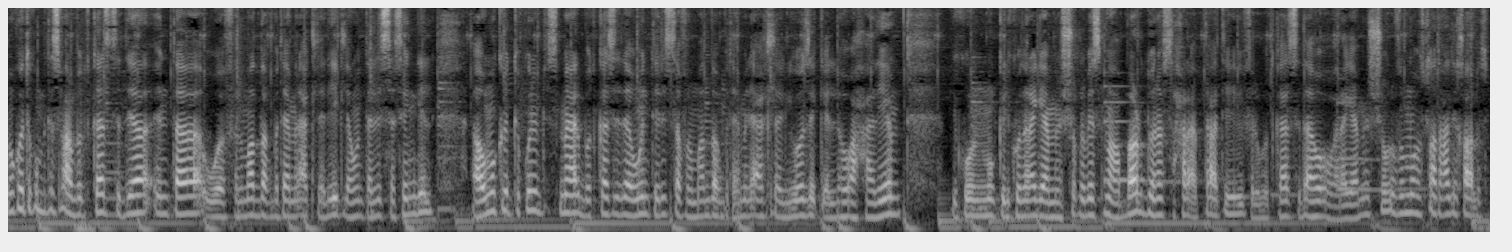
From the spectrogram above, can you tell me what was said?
ممكن تكون بتسمع البودكاست ده انت وفي المطبخ بتعمل اكله ليك لو انت لسه single أو ممكن تكون بتسمع البودكاست ده وانت لسه في المطبخ بتعملي اكله لجوزك اللي هو حاليا يكون ممكن يكون راجع من الشغل بيسمع برضه نفس الحلقة بتاعتي في البودكاست ده هو راجع من الشغل في المواصلات عادي خالص.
